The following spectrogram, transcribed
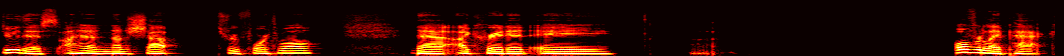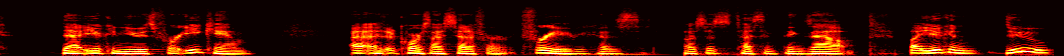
do this. I had another shop through Fourth Wall that I created a uh, overlay pack that you can use for Ecamm. Uh, of course, I set it for free because I was just testing things out. But you can do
